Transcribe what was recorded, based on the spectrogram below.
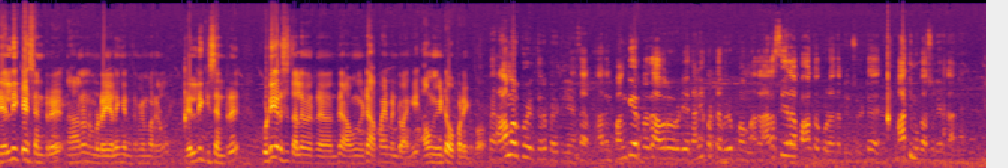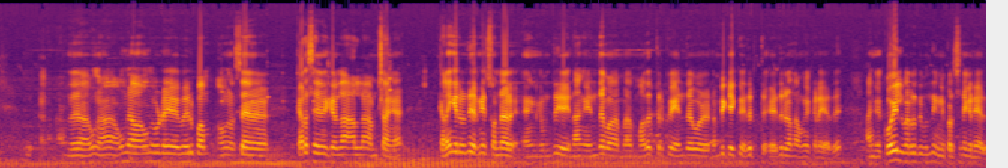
டெல்லிக்கே சென்று நானும் நம்முடைய இளைஞர் தமிழ்மார்களும் டெல்லிக்கு சென்று குடியரசுத் தலைவர் வந்து அவங்ககிட்ட அப்பாயின்மெண்ட் வாங்கி அவங்ககிட்ட ஒப்படைக்க போகிறோம் ராமர் கோயில் திறப்பு இருக்கு இல்லையா சார்? அதில் பங்கேற்பது அவருடைய தனிப்பட்ட விருப்பம் அதை அரசியலாக பார்க்கக்கூடாது அப்படின்னு சொல்லிட்டு அதிமுக சொல்லியிருக்காங்க. அவங்க அவங்க அவங்களுடைய விருப்பம் அவங்க சே கரை சேவைகள்லாம் எல்லாம் அமிச்சாங்க கலைஞர் வந்து ஏற்கனவே சொன்னார் எங்களுக்கு வந்து நாங்கள் எந்த மதத்திற்கும் எந்த ஒரு நம்பிக்கைக்கும் எதிர்த்து எதிரானவங்க கிடையாது. அங்கே கோயில் வர்றது வந்து எங்களுக்கு பிரச்சனை கிடையாது.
